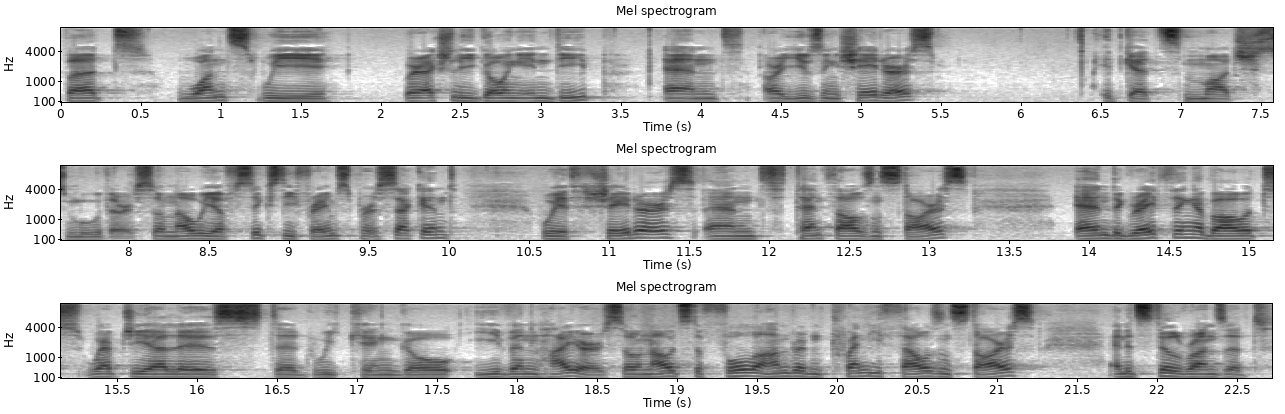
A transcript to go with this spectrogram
But once we, we're actually going in deep and are using shaders, it gets much smoother. So now we have 60 frames per second with shaders and 10,000 stars. And the great thing about WebGL is that we can go even higher. So now it's the full 120,000 stars, and it still runs at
